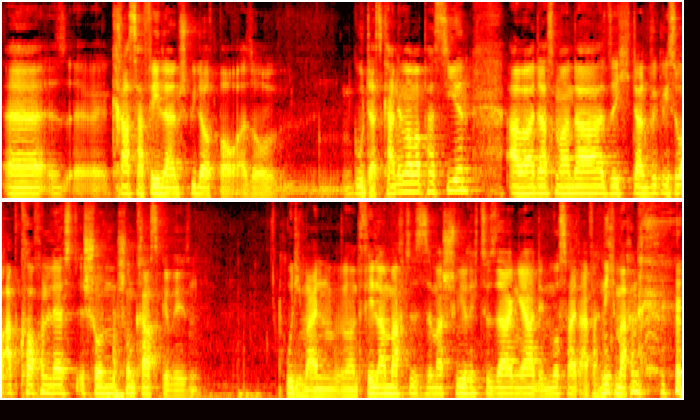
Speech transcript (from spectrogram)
äh, krasser Fehler im Spielaufbau. Also gut, das kann immer mal passieren, aber dass man da sich dann wirklich so abkochen lässt, ist schon, schon krass gewesen. Gut, ich meine, wenn man einen Fehler macht, ist es immer schwierig zu sagen, ja, den muss halt einfach nicht machen.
